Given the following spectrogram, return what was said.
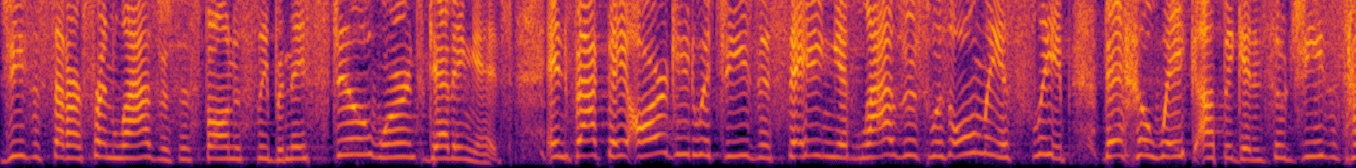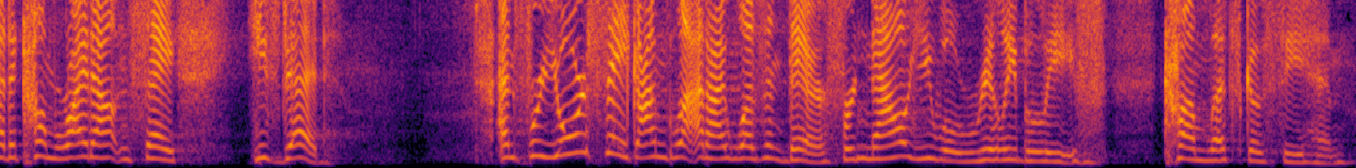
Jesus said, Our friend Lazarus has fallen asleep, and they still weren't getting it. In fact, they argued with Jesus, saying if Lazarus was only asleep, then he'll wake up again. And so Jesus had to come right out and say, He's dead. And for your sake, I'm glad I wasn't there, for now you will really believe. Come, let's go see him.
